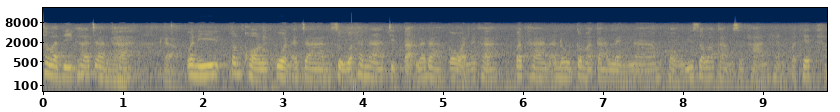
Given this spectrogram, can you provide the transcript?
สวัสดีค่ะอาจารย์คะครับวันนี้ต้องขอรบกวนอาจารย์ สุวัฒนาจิตตะระดากรนะคะ ประธานอนุกรรมการแหล่งน้ำของวิศวกรรมสถานแห่งประเทศไท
